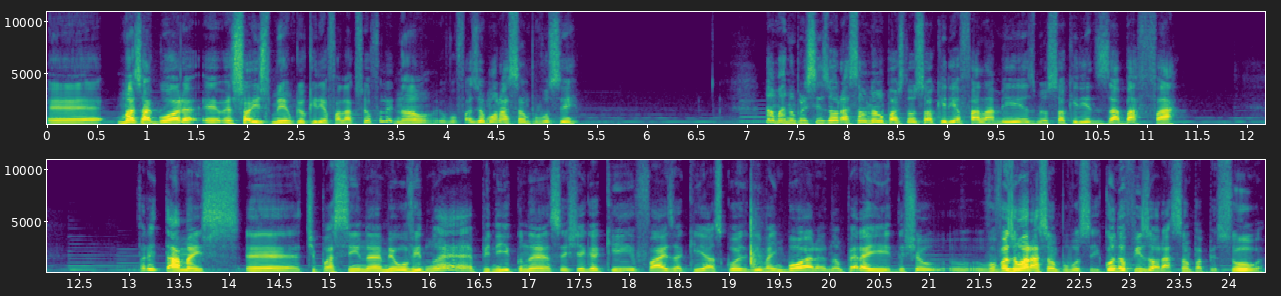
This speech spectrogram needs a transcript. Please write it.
é, mas agora é, é só isso mesmo que eu queria falar com senhor. Eu falei, não, eu vou fazer uma oração por você. Não, mas não precisa oração, não, pastor. Eu só queria falar mesmo, eu só queria desabafar. Falei, tá, mas é, tipo assim, né? Meu ouvido não é pinico, né? Você chega aqui, faz aqui as coisas e vai embora. Não, peraí, deixa eu. Eu vou fazer uma oração por você. E quando eu fiz a oração para a pessoa,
